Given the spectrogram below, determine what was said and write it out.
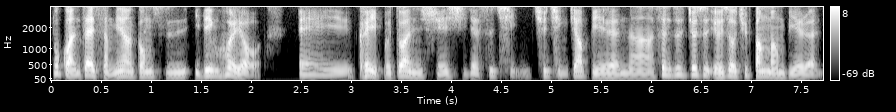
不管在什么样的公司，一定会有诶可以不断学习的事情，去请教别人啊，甚至就是有时候去帮忙别人。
